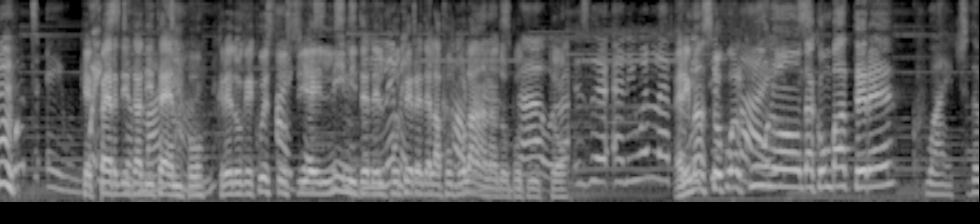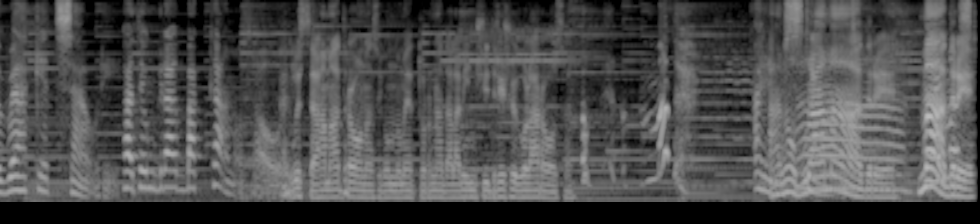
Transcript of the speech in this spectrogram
A Che perdita di tempo. Credo che questo sia il limite del potere della popolana, dopo tutto. È rimasto to qualcuno da combattere? Quite the racket, Saudi. Fate un gran baccano, Saori. Eh, questa è la matrona, secondo me è tornata la vincitrice con la rosa. Mother, I Ah no, pure la madre. Madre,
